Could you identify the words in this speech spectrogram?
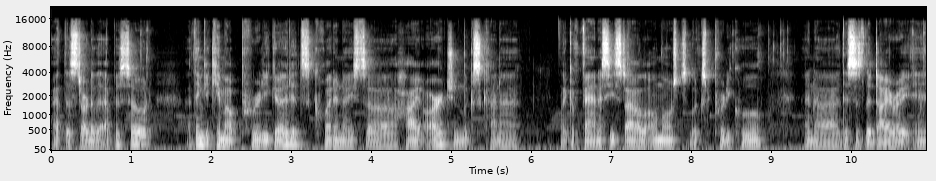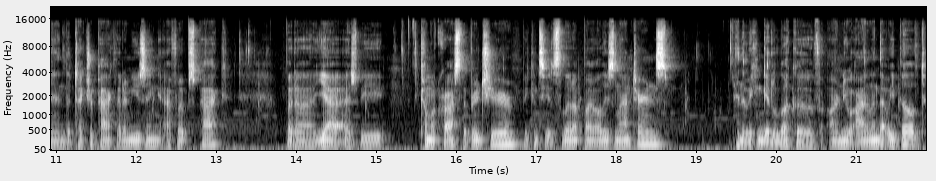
at the start of the episode I think it came out pretty good. It's quite a nice uh, high arch and looks kind of like a fantasy style almost. Looks pretty cool. And uh, this is the diorite in the texture pack that I'm using, fWhip's pack. But uh, yeah, as we come across the bridge here, we can see it's lit up by all these lanterns. And then we can get a look of our new island that we built.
